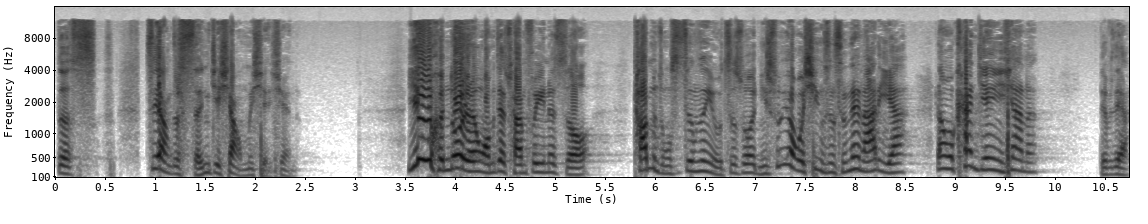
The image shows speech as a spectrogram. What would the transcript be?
的这样的神迹向我们显现的。也有很多人，我们在传福音的时候，他们总是振振有词说：“你说要我信神，神在哪里呀？让我看见一下呢，对不对啊？”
